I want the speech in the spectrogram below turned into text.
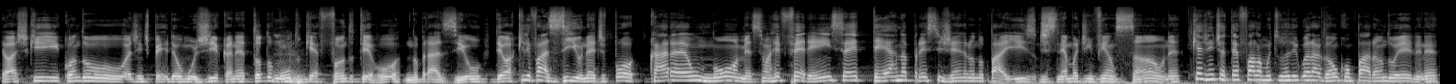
Eu acho que quando a gente perdeu o Mujica, né? Todo mundo uhum. que é fã do terror no Brasil deu aquele vazio, né? De, pô, o cara é um nome, assim, uma referência eterna para esse gênero no país, de cinema de invenção, né? Que a gente até fala muito do Rodrigo Aragão comparando ele, né?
